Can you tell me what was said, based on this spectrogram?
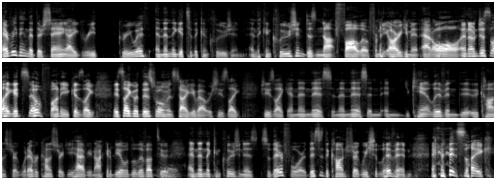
everything that they're saying, I agree agree with and then they get to the conclusion. And the conclusion does not follow from the argument at all. And i'm just like it's so funny because like it's like what this woman's talking about where she's like she's like and then this and then this and and you can't live in the, the construct whatever construct you have you're not going to be able to live up to it. And then the conclusion is so therefore this is the construct we should live in. And it's like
